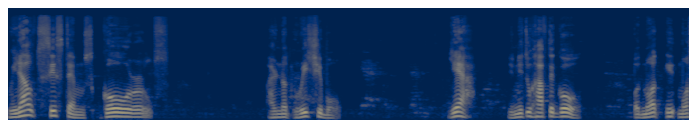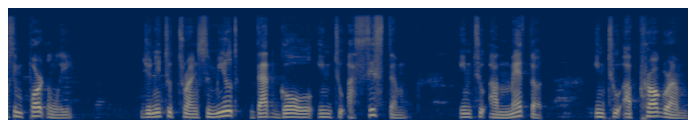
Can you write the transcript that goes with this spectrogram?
Without systems, goals are not reachable. Yeah, you need to have the goal, but most, importantly, you need to transmute that goal into a system, into a method, into a program,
